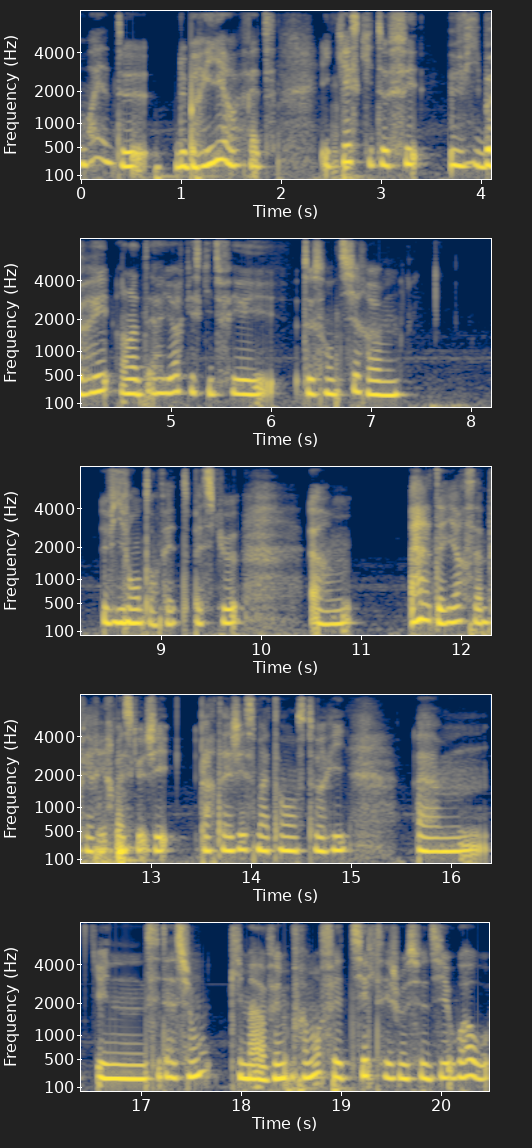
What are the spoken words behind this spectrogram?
ouais, de, de briller en fait. Et qu'est-ce qui te fait vibrer à l'intérieur, qu'est-ce qui te fait te sentir euh, vivante en fait? Parce que euh, ah d'ailleurs ça me fait rire parce que j'ai partagé ce matin en story euh, une citation qui m'a vraiment fait tilt et je me suis dit waouh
